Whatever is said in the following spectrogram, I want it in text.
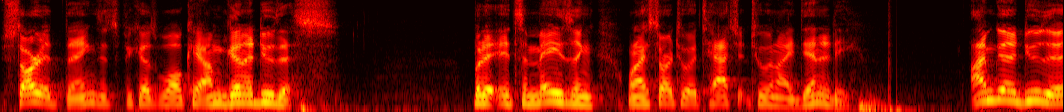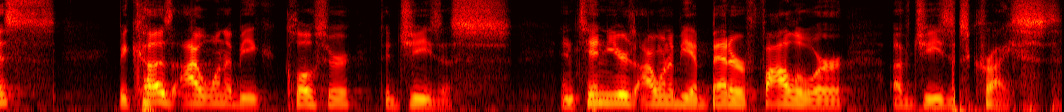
started things, it's because, well, okay, I'm going to do this. But it's amazing when I start to attach it to an identity. I'm going to do this because I want to be closer to Jesus. In 10 years, I want to be a better follower of Jesus Christ.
